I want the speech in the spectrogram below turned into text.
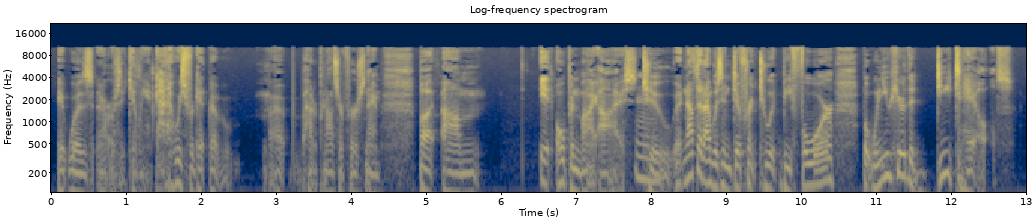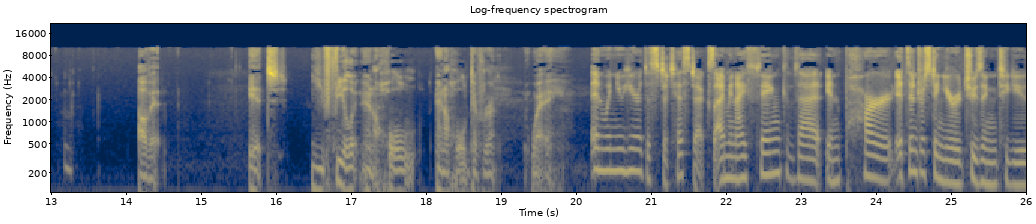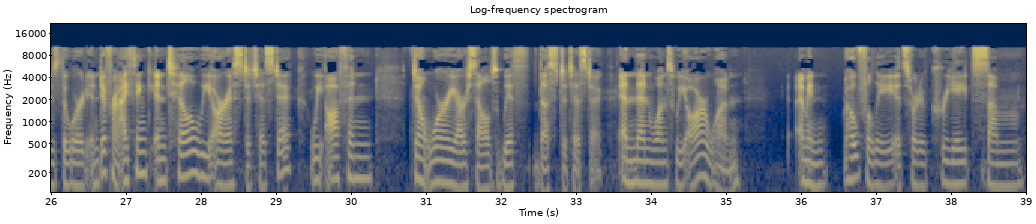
it was, or was it Gillian? God, I always forget uh, how to pronounce her first name, but um, it opened my eyes Mm. to not that I was indifferent to it before, but when you hear the details of it, it you feel it in a whole in a whole different way. And when you hear the statistics, I mean, I think that in part, it's interesting you're choosing to use the word indifferent. I think until we are a statistic, we often don't worry ourselves with the statistic. And then once we are one, I mean, hopefully it sort of creates some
